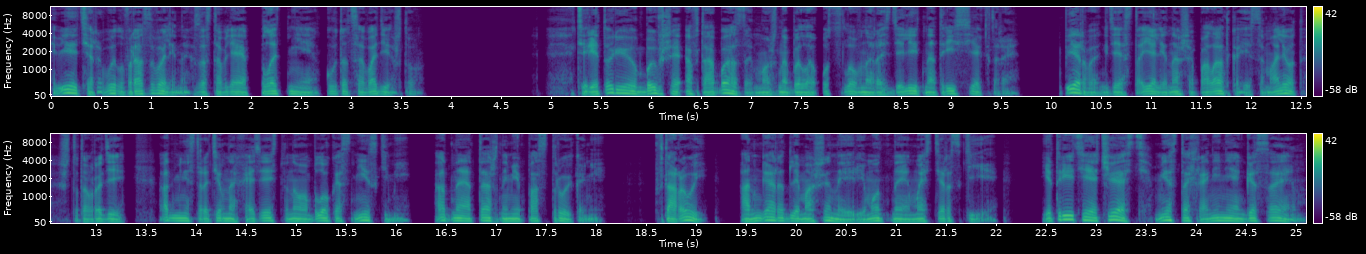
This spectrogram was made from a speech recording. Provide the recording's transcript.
ветер выл в развалинах, заставляя плотнее кутаться в одежду. Территорию бывшей автобазы можно было условно разделить на три сектора. Первый, где стояли наша палатка и самолет, что-то вроде административно-хозяйственного блока с низкими, одноэтажными постройками. Второй — ангары для машины и ремонтные мастерские. И третья часть — место хранения ГСМ,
